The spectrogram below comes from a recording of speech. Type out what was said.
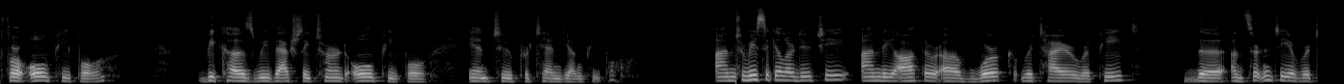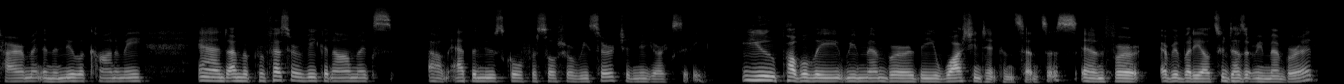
for old people because we've actually turned old people into pretend young people. I'm Teresa Ghilarducci. I'm the author of Work, Retire, Repeat, The Uncertainty of Retirement in the New Economy, and I'm a professor of economics um, at the New School for Social Research in New York City. You probably remember the Washington Consensus, and for everybody else who doesn't remember it,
